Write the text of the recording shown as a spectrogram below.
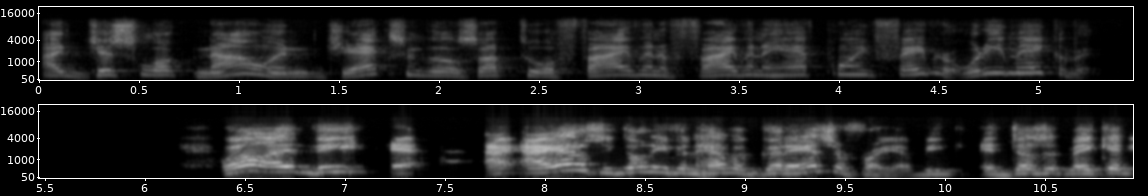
I just looked now, and Jacksonville's up to a five and a five and a half point favorite. What do you make of it? Well, I, the I, I honestly don't even have a good answer for you. It doesn't make it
